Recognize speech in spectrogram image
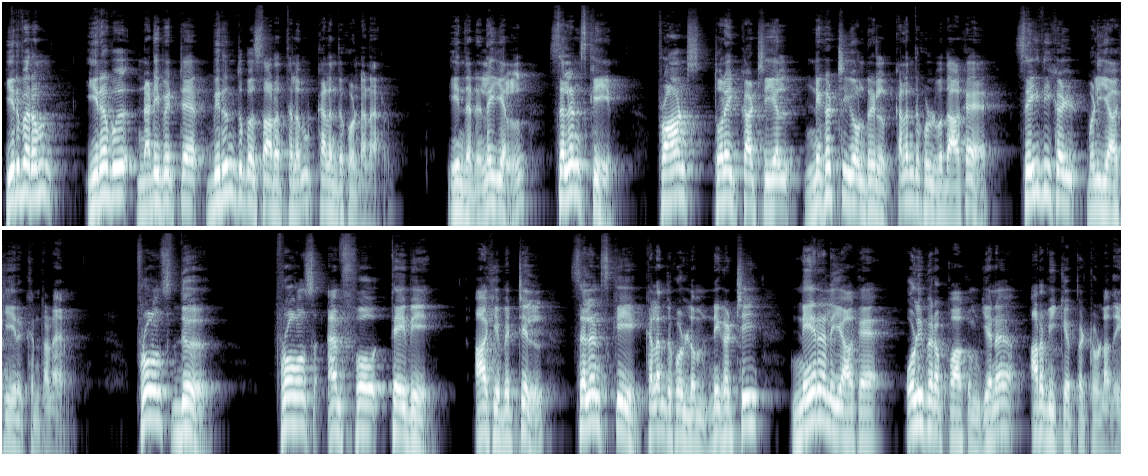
இருவரும் இரவு நடைபெற்ற விருந்து பிரசாரத்திலும் கலந்து கொண்டனர். இந்த நிலையில் செலன்ஸ்கி பிரான்ஸ் தொலைக்காட்சியில் நிகழ்ச்சியொன்றில் கலந்து கொள்வதாக செய்திகள் வெளியாகி இருக்கின்றன. பிரான்ஸ் து ஃப்ரோன்ஸ் அம்ஃபோ தேவே ஆகியவற்றில் செலன்ஸ்கி கலந்து கொள்ளும் நிகழ்ச்சி நேரலையாக ஒளிபரப்பாகும் என அறிவிக்கப்பட்டுள்ளது.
